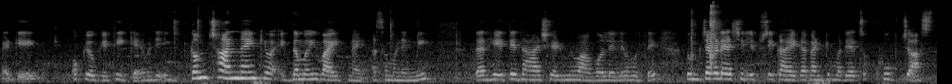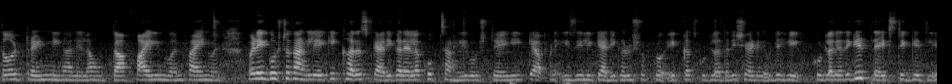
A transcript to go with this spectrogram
कारण की ओके ओके ठीक आहे. म्हणजे एकदम छान नाही किंवा एकदमही वाईट नाही असं म्हणेन मी. तर हे ते दहा शेड मी मागवलेले होते. तुमच्याकडे अशी लिपस्टिक आहे का? कारण की मध्ये याचं खूप जास्त ट्रेंड निघालेला होता. फाईन वन फाईन वन पण एक गोष्ट चांगली आहे की खरंच कॅरी करायला खूप चांगली गोष्ट आहे ही की आपण इझिली कॅरी करू शकतो. एकच कुठला तरी शेड म्हणजे हे कुठला तरी घेतलं एक स्टिक घेतली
